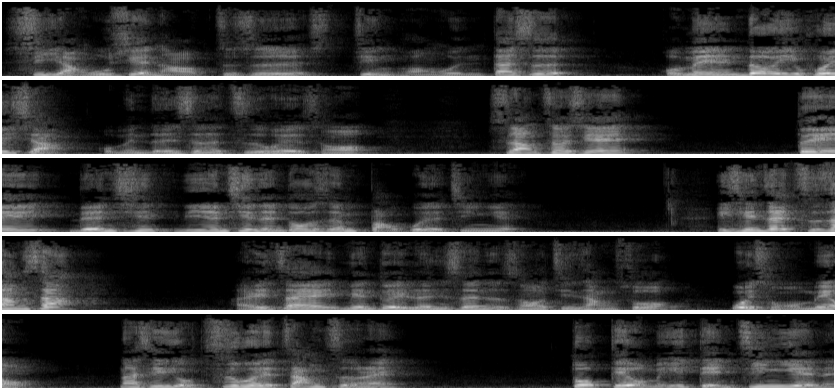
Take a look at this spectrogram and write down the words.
夕阳无限好，只是近黄昏。但是我们也乐意分享我们人生的智慧的时候，实际上这些。对于年轻年轻人都是很宝贵的经验。以前在职场上，还在面对人生的时候，经常说：为什么没有那些有智慧的长者呢？多给我们一点经验呢？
